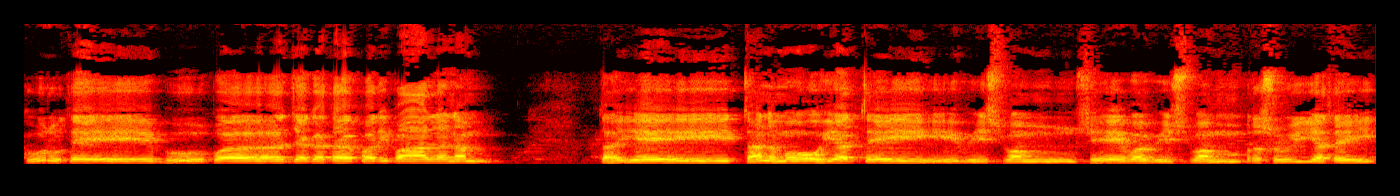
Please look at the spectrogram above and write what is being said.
कुरुते भूपजगतः परिपालनम् तये तन्मोह्यते विश्वं सेव विश्वं प्रसूयते।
